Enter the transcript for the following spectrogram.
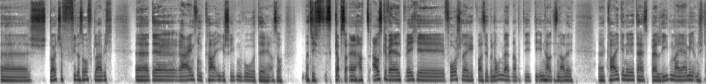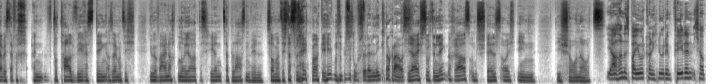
äh, deutscher Philosoph, glaube ich, äh, der rein von KI geschrieben wurde. Also natürlich, es gab so, er hat ausgewählt, welche Vorschläge quasi übernommen werden, aber die, die Inhalte sind alle äh, KI generiert, der heißt Berlin, Miami und ich glaube, es ist einfach ein total wirres Ding. Also wenn man sich über Weihnachten, Neujahr das Hirn zerblasen will, soll man sich das vielleicht mal geben. Suchst du den Link noch raus? Ja, ich suche den Link noch raus und stell's euch in die Show Notes. Ja, Hannes Bajor kann ich nur empfehlen. Ich habe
